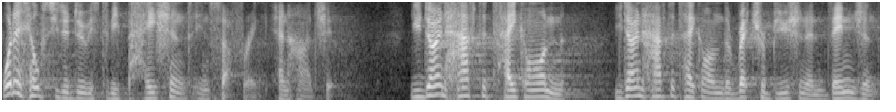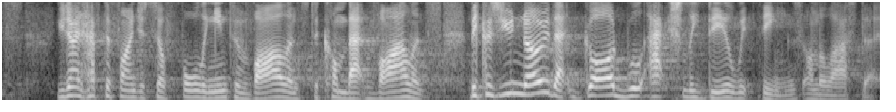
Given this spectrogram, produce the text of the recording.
what it helps you to do is to be patient in suffering and hardship. You don't have to take on, you don't have to take on the retribution and vengeance. You don't have to find yourself falling into violence to combat violence because you know that God will actually deal with things on the last day.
